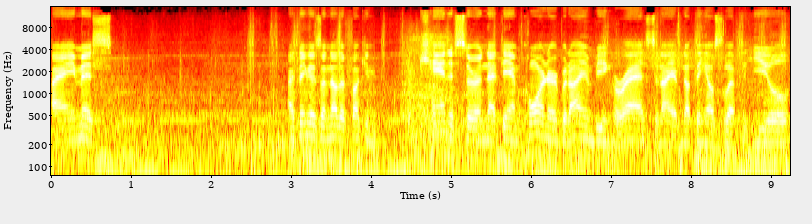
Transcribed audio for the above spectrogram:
I miss. I think there's another fucking canister in that damn corner, but I am being harassed and I have nothing else left to heal.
